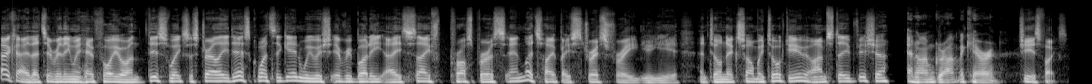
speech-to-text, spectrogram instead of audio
Okay, that's everything we have for you on this week's Australia Desk. Once again, we wish everybody a safe, prosperous, and let's hope a stress free new year. Until next time we talk to you, I'm Steve Visscher. And I'm Grant McHerron. Cheers, folks.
